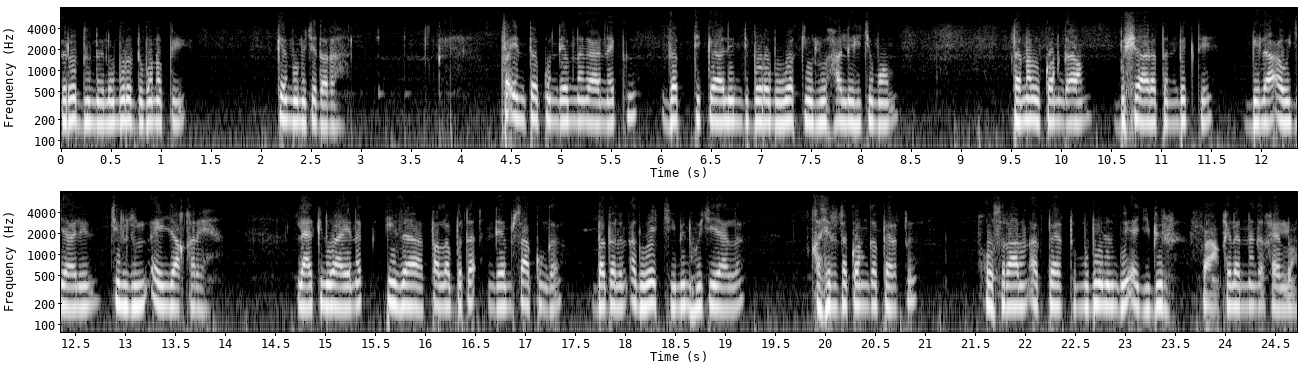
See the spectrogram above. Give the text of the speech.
rëdd na la mu rëdd ba noppi kenn mënu ci dara. Fa in takku ndéem na ngaa nekk dattikaalin di boroomu wakkirlu xale ci moom tanal kon nga am busharatan mbégte bila aw jaalin ci lu dul ay njàqare. Laakin waaye nag isa talabata ndéem sàkku nga badalan ak wecc min ci yàlla xasirata kon nga perte xusraanan ak perte mu biinan guy aji bir fanqilan na nga xelloo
